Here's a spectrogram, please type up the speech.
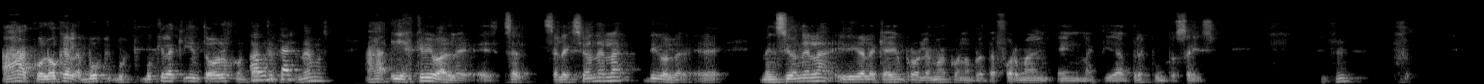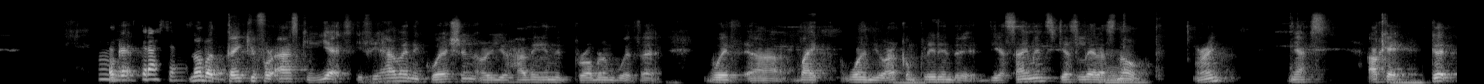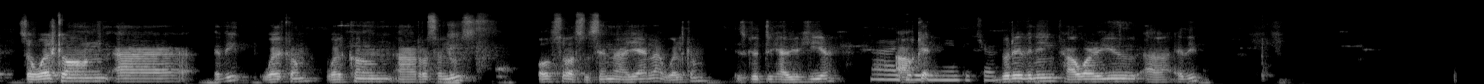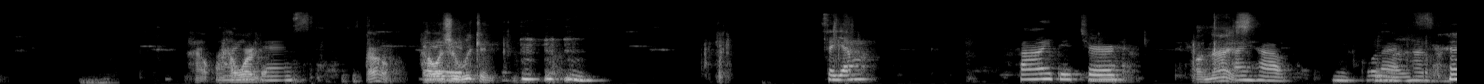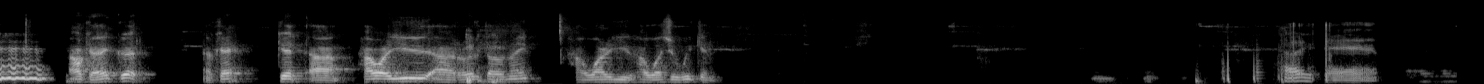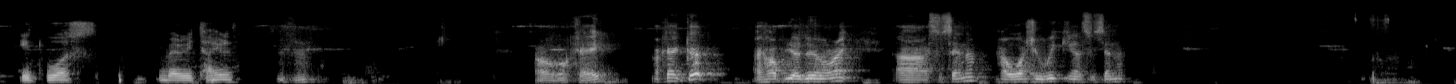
Ajá, colóquela, busque, búsquela aquí en todos los contactos Ahorita- que tenemos. Ajá, y escríbale, eh, se- selecciónela, dígole, eh, menciónela y dígale que hay un problema con la plataforma en, en la actividad 3.6. Ujú. Ay, Okay. Gracias. No, but thank you for asking. Yes, if you have any question or you're having any problem with uh, with uh, by when you are completing the the assignments, just let us know. All right? Yes. Okay. Good. So welcome, uh, Edith. Welcome, welcome, uh, Rosa Luz. Also, Azucena Ayala. Welcome. It's good to have you here. Hi, good okay. evening, teacher. Good evening. How are you, uh, Edith? How, how are you? Oh, how was your weekend? Se llama Fine, teacher. Oh, nice. I have Nicole nice. Okay, good. Okay, good. Uh, how are you, uh, Roberto Donay? How are you? How was your weekend? Hi, uh, it was very tired. Mhm. Oh, okay. Okay, good. I hope you're doing all right. Uh, Susana, how was your weekend, Susana?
